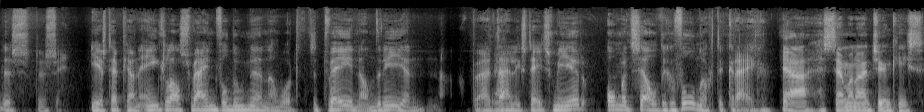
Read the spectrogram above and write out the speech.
Dus, dus eerst heb je aan één glas wijn voldoende, en dan wordt het er twee en dan drie en nou, uiteindelijk steeds meer om hetzelfde gevoel nog te krijgen. Ja, seminar junkies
